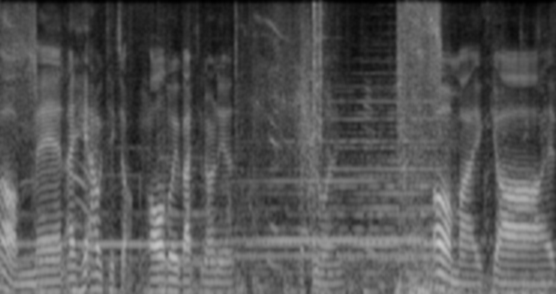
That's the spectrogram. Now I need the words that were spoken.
Oh man, I hate how it takes it all the way back to Narnia. That's annoying. Oh my god.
